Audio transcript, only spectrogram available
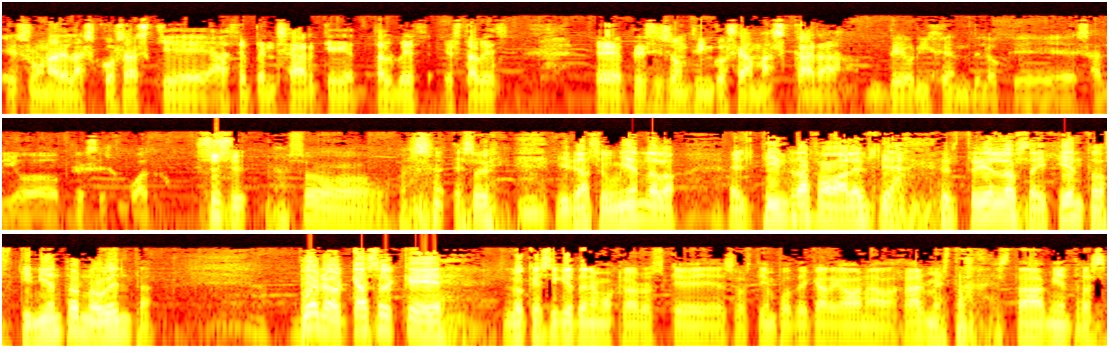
es una de las cosas que hace pensar que tal vez esta vez eh, PlayStation 5 sea más cara de origen de lo que salió PlayStation 4. Sí, sí, eso, eso y asumiéndolo. El Team Rafa Valencia, estoy en los 600, 590. Bueno, el caso es que lo que sí que tenemos claro es que esos tiempos de carga van a bajar. Me está, está, mientras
